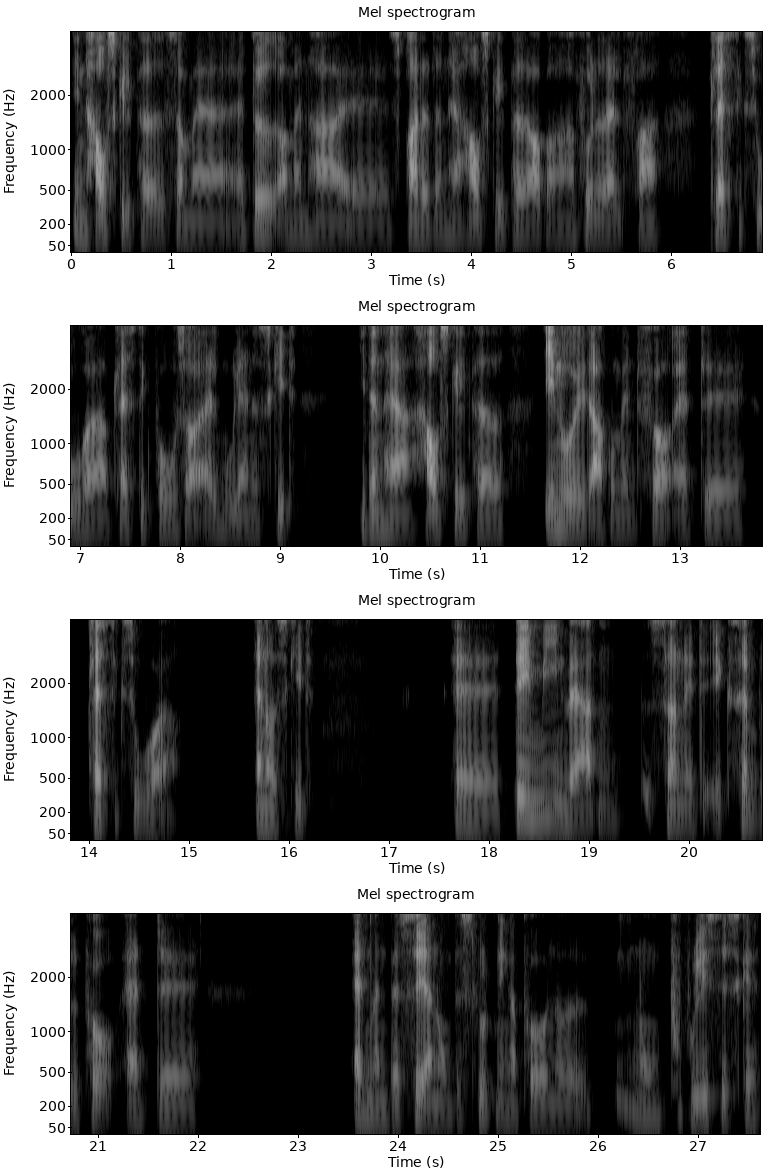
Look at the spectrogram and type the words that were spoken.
en havskildpadde, som er, er død, og man har øh, sprættet den her havskildpadde op og har fundet alt fra plastiksugerør og plastikposer og alt muligt andet skidt i den her havskildpadde. Endnu et argument for, at øh, plastiksugerør er noget skidt. Øh, det er i min verden sådan et eksempel på, at øh, at man baserer nogle beslutninger på noget, nogle populistiske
